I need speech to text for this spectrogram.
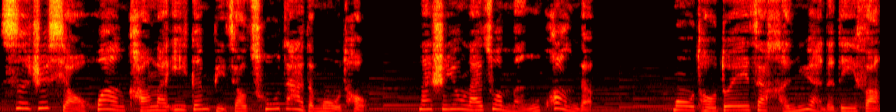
四只小獾扛来一根比较粗大的木头，那是用来做门框的。木头堆在很远的地方，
